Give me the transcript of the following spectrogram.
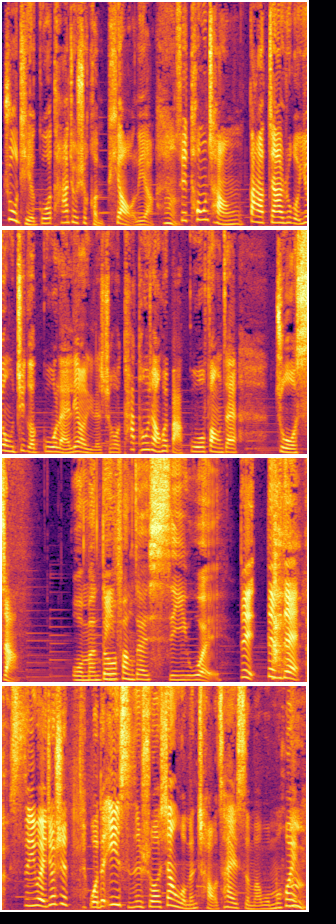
铸铁锅它就是很漂亮，嗯，所以通常大家如果用这个锅来料理的时候，它通常会把锅放在桌上，我们都放在 C 位，对对不对？C 位就是我的意思是说，像我们炒菜什么，我们会、嗯、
